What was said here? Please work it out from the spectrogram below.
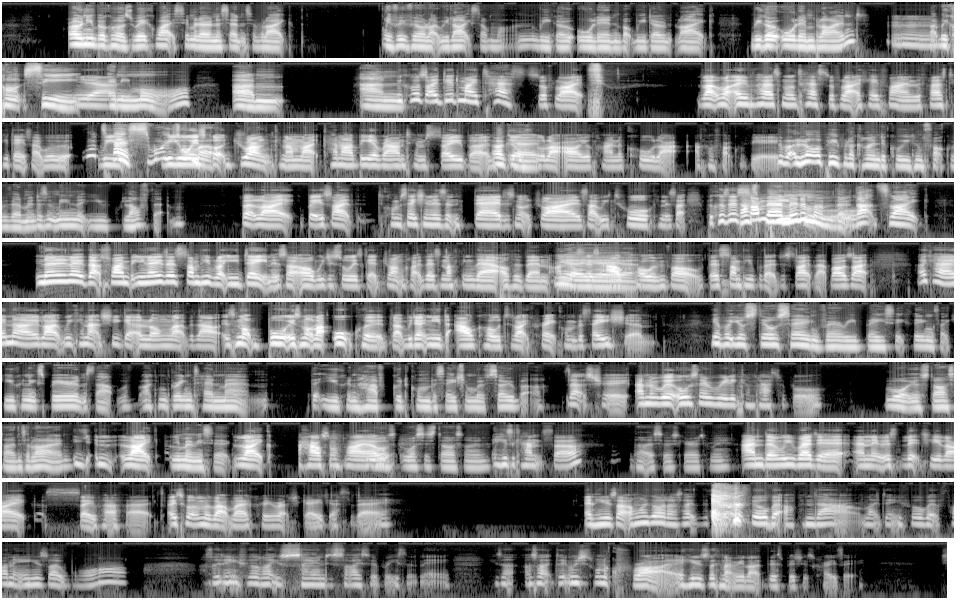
Only because we're quite similar in a sense of like, if we feel like we like someone, we go all in, but we don't like. We go all in blind. Mm. Like we can't see Yeah. anymore. Um, and because I did my tests of like, like my own personal test of like, okay, fine. The first two dates, like we were, what we? What we always about? got drunk, and I'm like, can I be around him sober and Okay. still feel like, oh, you're kind of cool, like I can fuck with you. Yeah, but a lot of people are kind of cool. You can fuck with them. It doesn't mean that you love them. But like, but it's like the conversation isn't dead. It's not dry. It's like we talk, and it's like because there's That's some bare people, minimum, though. That's like no, no, no, that's fine. But you know, there's some people like you date, and it's like, oh, we just always get drunk. Like there's nothing there other than unless Yeah, there's yeah, yeah. alcohol involved. There's some people that are just like that. But I was like. Okay, no, like we can actually get along like without it's not bo- it's not like awkward. Like we don't need the alcohol to like create conversation. Yeah, but you're still saying very basic things. Like you can experience that. With, I can bring 10 men that you can have good conversation with sober. That's true. And we're also really compatible. What, your star signs align? Y- Like You make me sick. like House on Fire. What's, what's his star sign? He's a cancer. That is so scary to me. And then we read it and it was literally like so perfect. I taught him about Mercury retrograde yesterday. And he was like, Oh my god, I was like, don't you feel a bit up and down? Like, don't you feel a bit funny? He was like, What? I was like, Don't you feel like you're so indecisive recently? He's like I was like, Don't we just want to cry? He was looking at me like this bitch is crazy.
